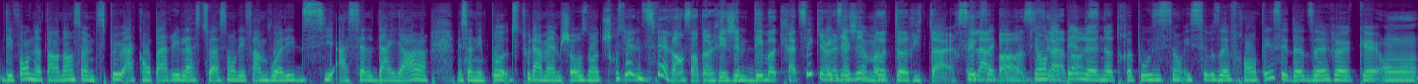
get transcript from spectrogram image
Des fois on a tendance un petit peu à comparer la situation des femmes voilées d'ici à celle d'ailleurs, mais ce n'est pas du tout la même chose. Donc je trouve Il y a une différence entre un régime démocratique et un Exactement. régime autoritaire. C'est la base. Puis on rappelle base. notre position ici aux effrontés, c'est de dire euh, que on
